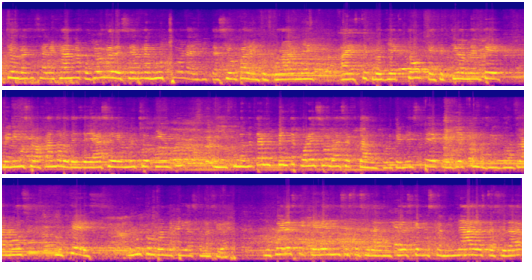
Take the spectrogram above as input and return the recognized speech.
Muchas gracias Alejandra, pues yo agradecerle mucho la invitación para incorporarme a este proyecto que efectivamente venimos trabajándolo desde hace mucho tiempo y fundamentalmente por eso lo he aceptado, porque en este proyecto nos encontramos mujeres muy comprometidas con la ciudad mujeres que queremos esta ciudad, mujeres que hemos caminado esta ciudad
